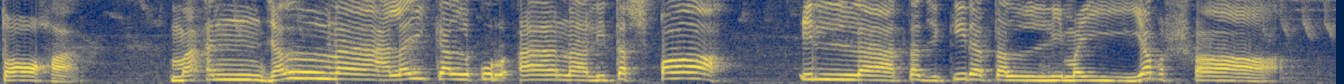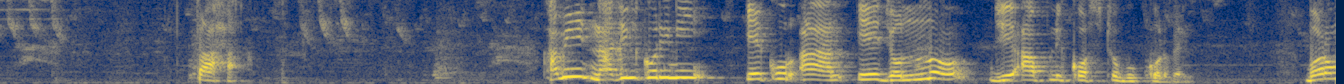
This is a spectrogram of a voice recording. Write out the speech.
তহা মা আনজালনা আলাইকাল কুরআনা লিতাশকা ইল্লা তাজকিরাতাল তাহা। আমি নাজিল করিনি এ কুরআন এ জন্য যে আপনি কষ্ট ভোগ করবেন। বরং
